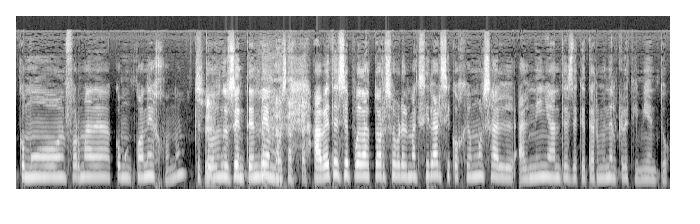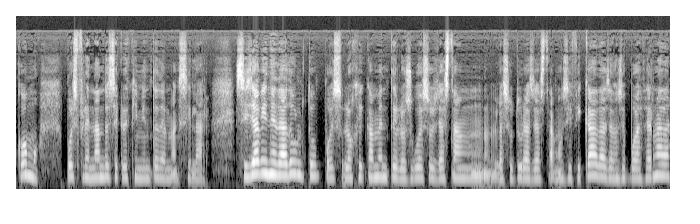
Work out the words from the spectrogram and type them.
como en forma de, como un conejo, ¿no? Que todos nos entendemos. A veces se puede actuar sobre el maxilar si cogemos al, al, niño antes de que termine el crecimiento. ¿Cómo? Pues frenando ese crecimiento del maxilar. Si ya viene de adulto, pues lógicamente los huesos ya están, las suturas ya están osificadas, ya no se puede hacer nada,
